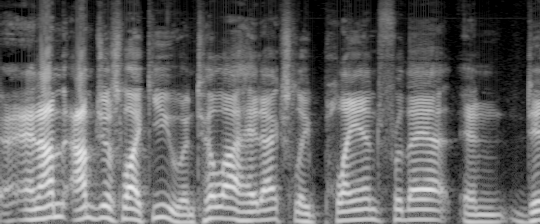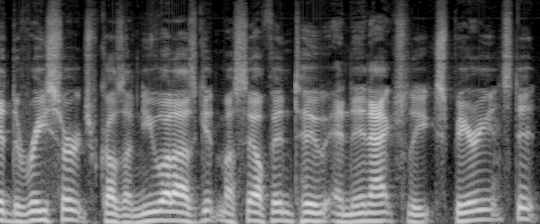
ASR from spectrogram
and I'm I'm just like you until I had actually planned for that and did the research because I knew what I was getting myself into and then actually experienced it.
